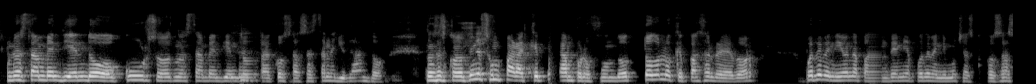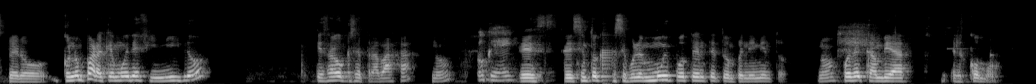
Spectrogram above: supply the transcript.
No están vendiendo cursos, no están vendiendo otra cosa, o sea, están ayudando. Entonces, cuando tienes un para qué tan profundo, todo lo que pasa alrededor, puede venir una pandemia, puede venir muchas cosas, pero con un para qué muy definido, es algo que se trabaja, ¿no? Ok. Este, siento que se vuelve muy potente tu emprendimiento, ¿no? Puede cambiar el cómo.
